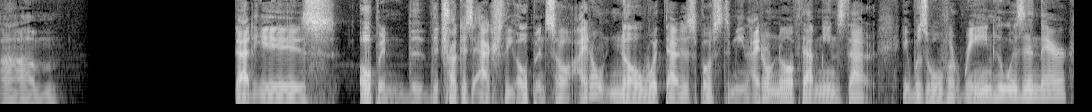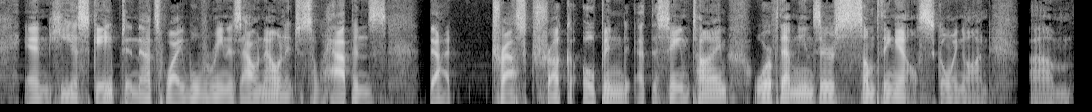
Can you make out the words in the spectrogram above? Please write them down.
um that is open. The the truck is actually open. So I don't know what that is supposed to mean. I don't know if that means that it was Wolverine who was in there and he escaped and that's why Wolverine is out now and it just so happens that Trask truck opened at the same time or if that means there's something else going on. Um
